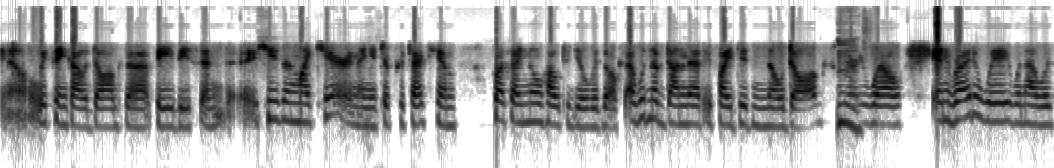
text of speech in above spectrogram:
you know we think our dogs are babies, and he's in my care, and I need to protect him. Plus, I know how to deal with dogs. I wouldn't have done that if I didn't know dogs mm. very well. And right away, when I was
